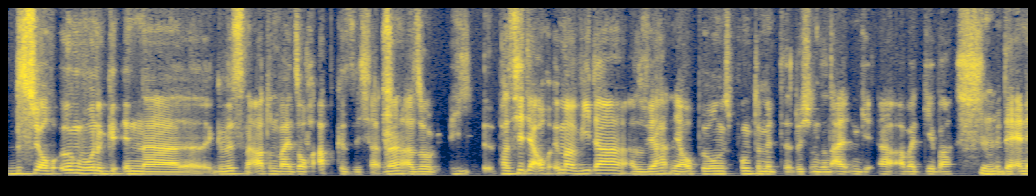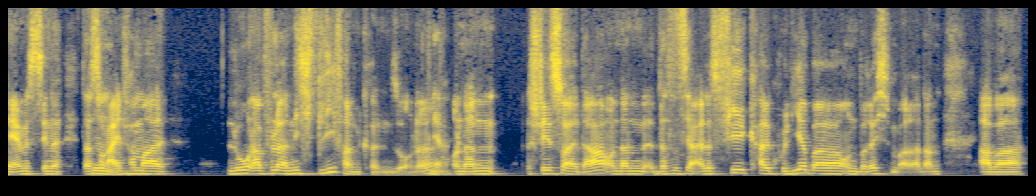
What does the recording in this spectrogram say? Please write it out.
bist du ja auch irgendwo in einer gewissen Art und Weise auch abgesichert. Ne? Also passiert ja auch immer wieder, also wir hatten ja auch Berührungspunkte mit durch unseren alten äh, Arbeitgeber, mhm. mit der NEM-Szene, dass mhm. doch einfach mal Lohnabfüller nicht liefern können. So, ne? Ja. Und dann stehst du halt da und dann, das ist ja alles viel kalkulierbarer und berechenbarer dann. Aber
